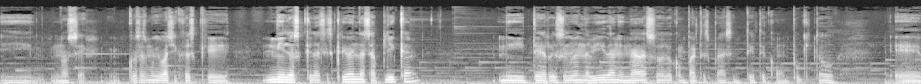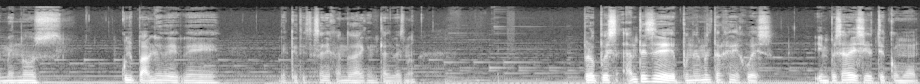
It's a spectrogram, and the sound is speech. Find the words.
y no sé, cosas muy básicas que ni los que las escriben las aplican ni te resuelven la vida ni nada, solo lo compartes para sentirte como un poquito eh, menos culpable de, de, de que te estás alejando de alguien tal vez, ¿no? Pero pues antes de ponerme el traje de juez y empezar a decirte como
